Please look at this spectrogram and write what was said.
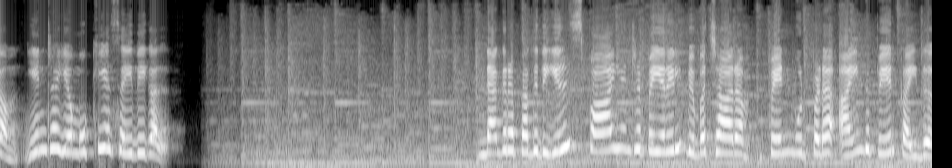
வணக்கம். இன்றைய முக்கிய செய்திகள். நகர பகுதியில் ஸ்பா என்ற பெயரில் விபச்சாரம். பெண் உட்பட ஐந்து பேர் கைது.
